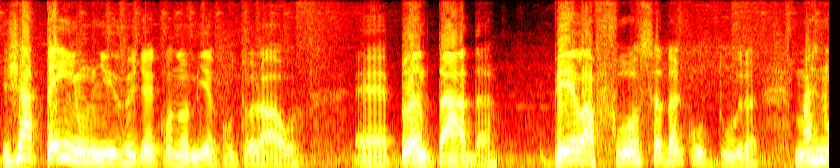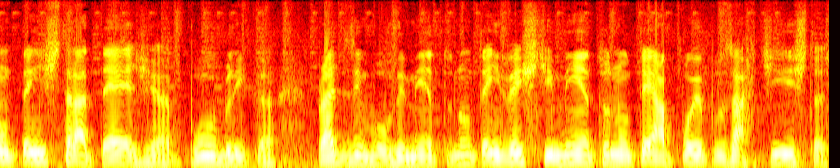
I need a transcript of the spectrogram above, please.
Já tem um nível de economia cultural é, plantada pela força da cultura, mas não tem estratégia pública para desenvolvimento, não tem investimento, não tem apoio para os artistas,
